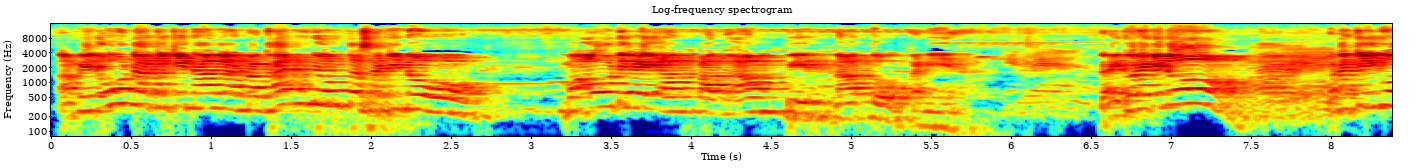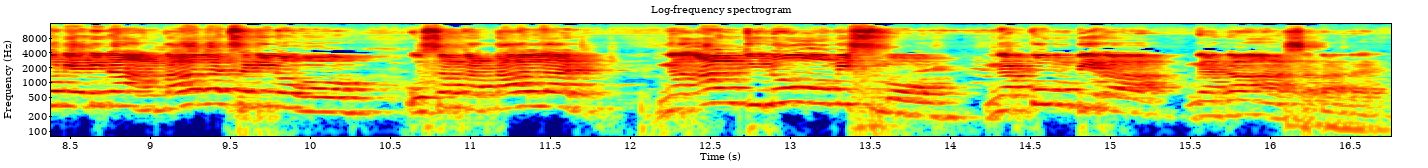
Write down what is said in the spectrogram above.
amin una, kikinahanglan, maghandom ta sa ginoo, maudi ay ang pag-ambit nato kaniya. Dahil ko na ginoo, managingon niya din na, ang talad sa ginoo, usang katalad, nga ang ginoo mismo, nga kumbira, nga naa sa talad.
